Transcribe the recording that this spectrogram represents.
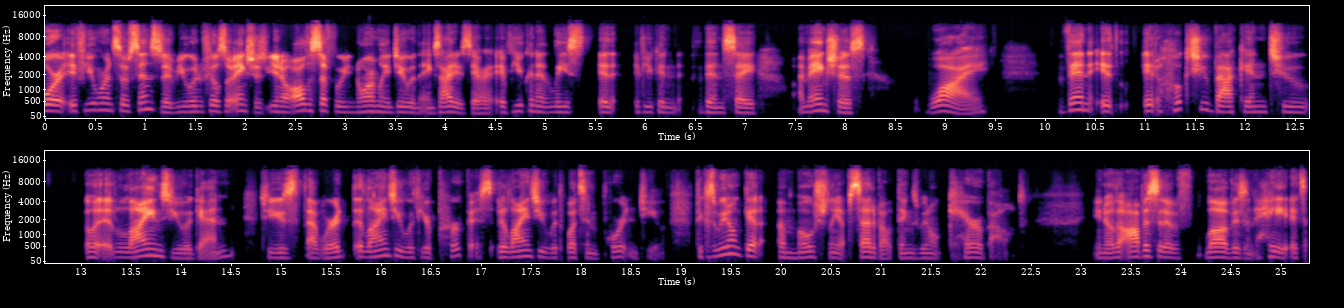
or if you weren't so sensitive you wouldn't feel so anxious you know all the stuff we normally do in the anxiety is there if you can at least if you can then say i'm anxious why? then it it hooks you back into uh, it aligns you again to use that word it aligns you with your purpose it aligns you with what's important to you because we don't get emotionally upset about things we don't care about you know, the opposite of love isn't hate, it's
